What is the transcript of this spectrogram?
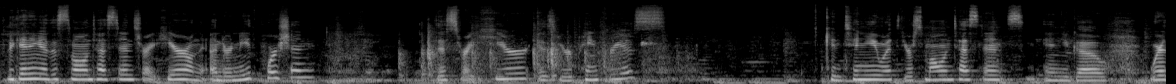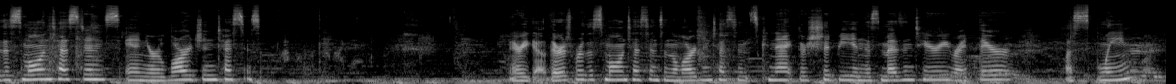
The beginning of the small intestines right here on the underneath portion. This right here is your pancreas continue with your small intestines and you go where the small intestines and your large intestines there you go there's where the small intestines and the large intestines connect there should be in this mesentery right there a spleen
